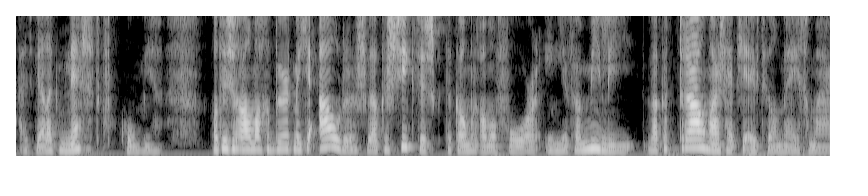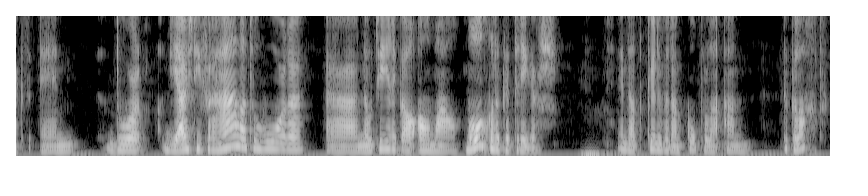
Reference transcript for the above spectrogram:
Uit welk nest kom je? Wat is er allemaal gebeurd met je ouders? Welke ziektes komen er allemaal voor in je familie? Welke trauma's heb je eventueel meegemaakt? En door juist die verhalen te horen, uh, noteer ik al allemaal mogelijke triggers. En dat kunnen we dan koppelen aan de klacht.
